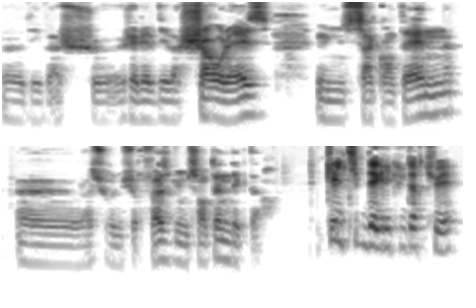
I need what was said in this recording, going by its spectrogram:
des vaches, j'élève des vaches charolaises, une cinquantaine, voilà, sur une surface d'une centaine d'hectares. Quel type d'agriculteur tu es?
